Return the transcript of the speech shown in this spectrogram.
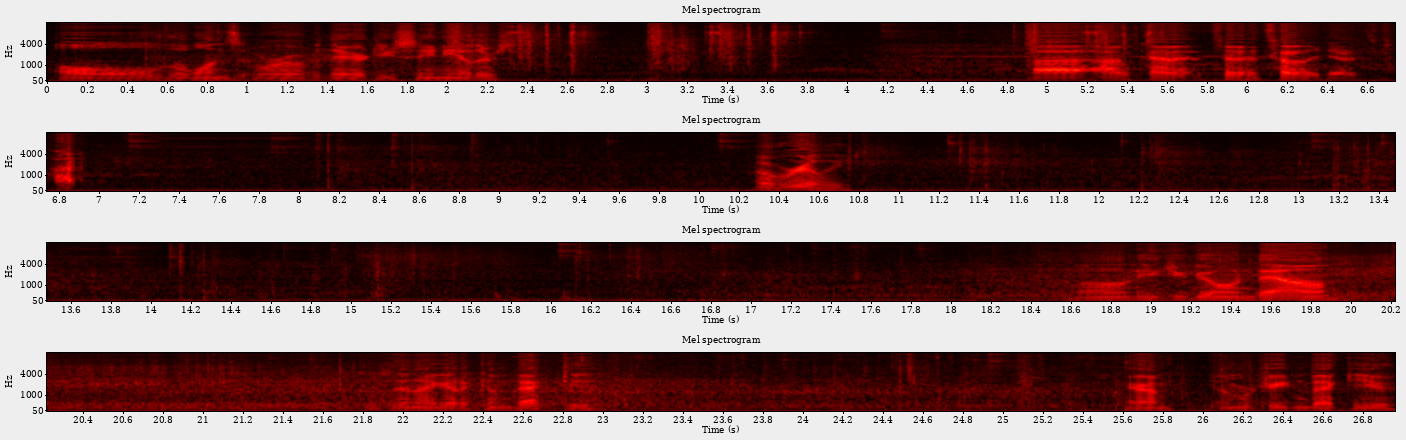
all the ones that were over there. Do you see any others? Uh, I'm kind of to a totally different spot. Oh, really? I don't need you going down. Because then I gotta come back to you. Here, I'm, I'm retreating back to you.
